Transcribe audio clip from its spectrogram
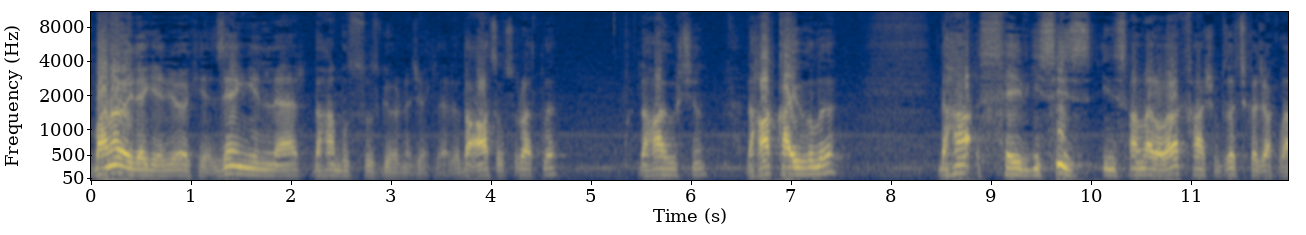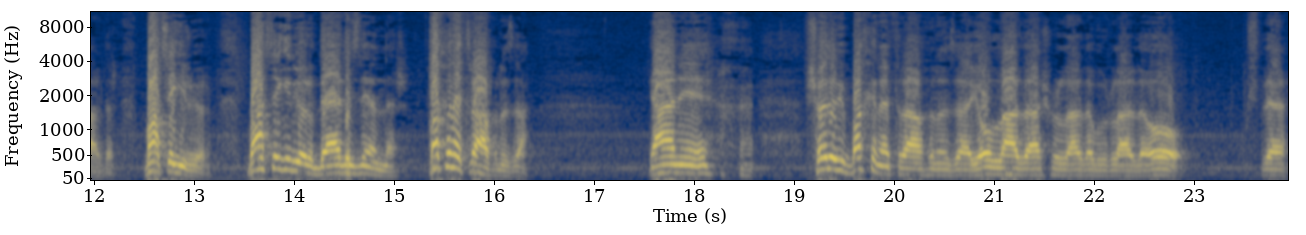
Bana öyle geliyor ki zenginler daha mutsuz görünecekler. Daha asık suratlı, daha hırçın, daha kaygılı, daha sevgisiz insanlar olarak karşımıza çıkacaklardır. Bahse giriyorum. Bahse giriyorum değerli izleyenler. Bakın etrafınıza. Yani şöyle bir bakın etrafınıza. Yollarda, şuralarda, buralarda o işte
